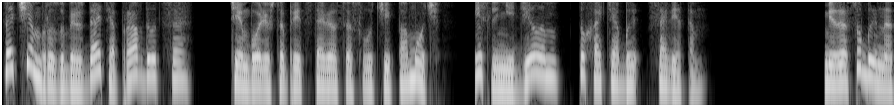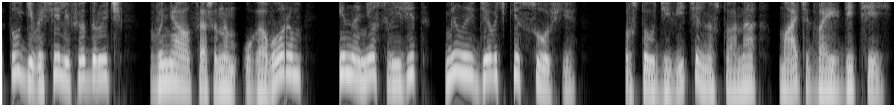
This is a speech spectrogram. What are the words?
Зачем разубеждать, оправдываться, тем более, что представился случай помочь, если не делом, то хотя бы советом. Без особой натуги Василий Федорович внял Сашиным уговором и нанес визит милой девочке Софье. Просто удивительно, что она мать двоих детей.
